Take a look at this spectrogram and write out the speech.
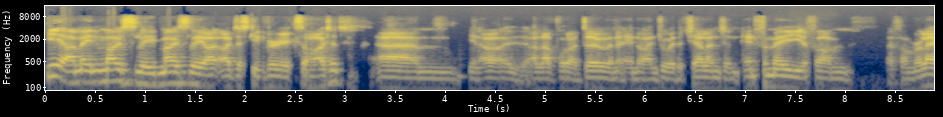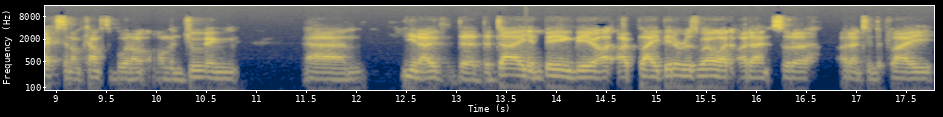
Yeah, I mean, mostly, mostly, I, I just get very excited. Um, you know, I, I, love what I do, and, and I enjoy the challenge. And, and for me, if I'm if I'm relaxed and I'm comfortable and I'm, enjoying, um, you know, the the day and being there, I, I play better as well. I, don't sort of I don't tend to play,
